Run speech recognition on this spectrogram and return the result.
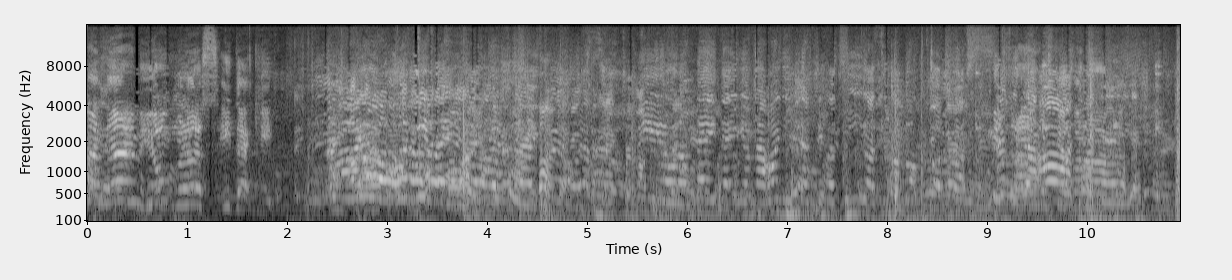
Nem, nem, jobb lesz ide ki. Bírónak ne ide jön, mert hogy teszik a cíjadik a doktorra! Mit Ide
